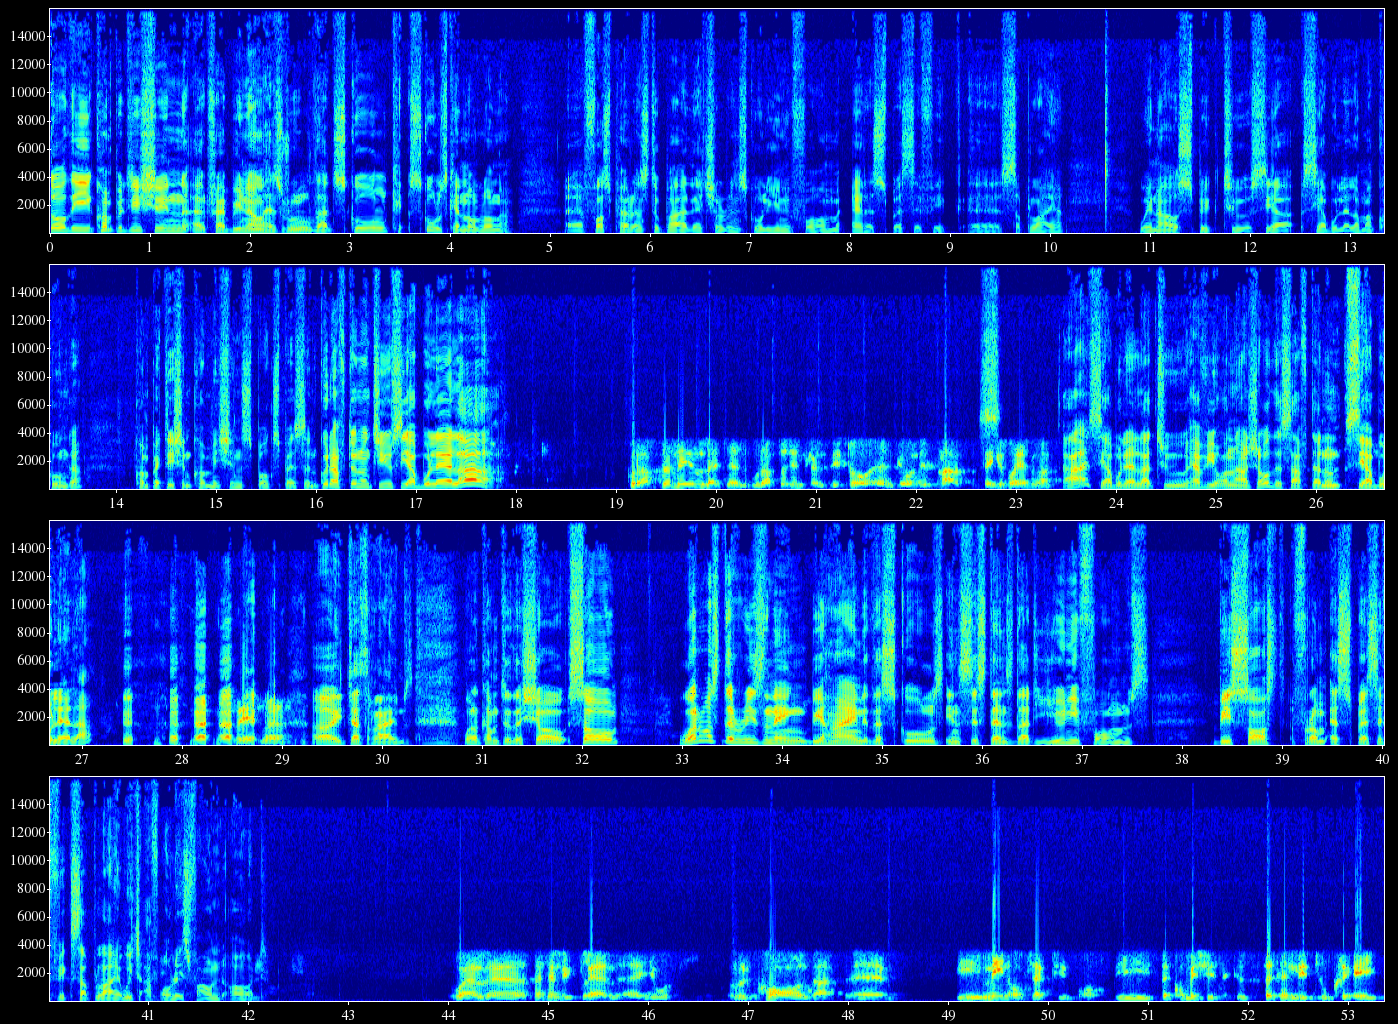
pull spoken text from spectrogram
So the competition uh, tribunal has ruled that school schools can no longer uh, force parents to buy their children's school uniform at a specific uh, supplier. We now speak to Sia, Siyabulela Makunga, Competition Commission spokesperson. Good afternoon to you, Siyabulela. Good afternoon, Legend. Good afternoon, Transito, and your listeners. Thank you for having us. Ah, Siyabulela, to have you on our show this afternoon, Siyabulela. Great, man. oh, it just rhymes. Welcome to the show. So, what was the reasoning behind the school's insistence that uniforms be sourced from a specific supplier, which I've always found odd? Well, uh, certainly, Glenn, uh, you would recall that uh, the main objective of the, the commission is certainly to create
